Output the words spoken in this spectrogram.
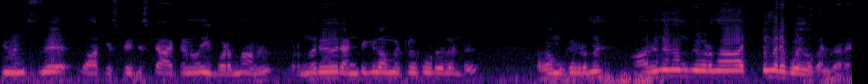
ക്യൂൻസ് വാക്കി സ്ട്രീറ്റ് സ്റ്റാർട്ട് ചെയ്യണത് ഇവിടെ നിന്നാണ് ഇവിടെ നിന്ന് ഒരു രണ്ട് കിലോമീറ്റർ കൂടുതലുണ്ട്. അപ്പൊ നമുക്ക് ഇവിടുന്ന് ആദ്യം തന്നെ നമുക്ക് ഇവിടുന്ന് ആ അറ്റം വരെ പോയി നോക്കാൻ സാറേ.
